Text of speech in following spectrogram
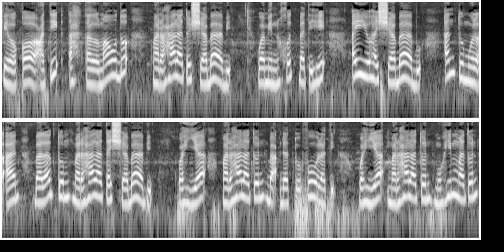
fil qa'ati tahtal maudu marhalatu syababi wa min khutbatihi ayyuhas syababu antumul an balagtum marhalata syababi wahya marhalatun ba'da tufulati wahia marhalatun muhimmatun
